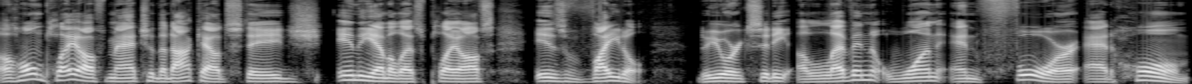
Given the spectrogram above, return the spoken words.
a home playoff match in the knockout stage in the MLS playoffs is vital. New York City 11 1 and 4 at home.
